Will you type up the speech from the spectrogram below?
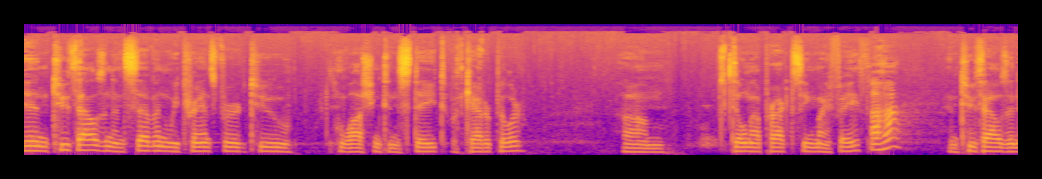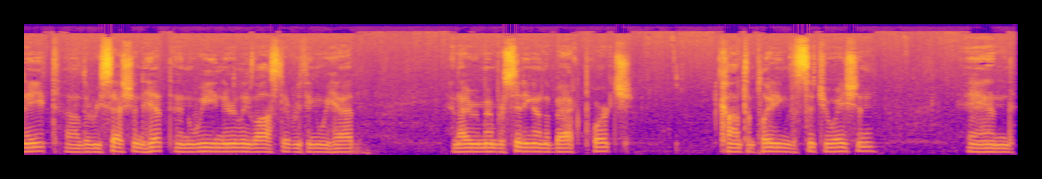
In 2007, we transferred to Washington State with Caterpillar. Um, still not practicing my faith. Uh huh. In 2008, uh, the recession hit, and we nearly lost everything we had. And I remember sitting on the back porch, contemplating the situation, and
